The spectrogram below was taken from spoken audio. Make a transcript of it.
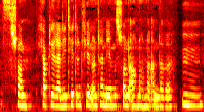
das ist schon, ich glaube, die Realität in vielen Unternehmen ist schon auch noch eine andere. Mhm.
